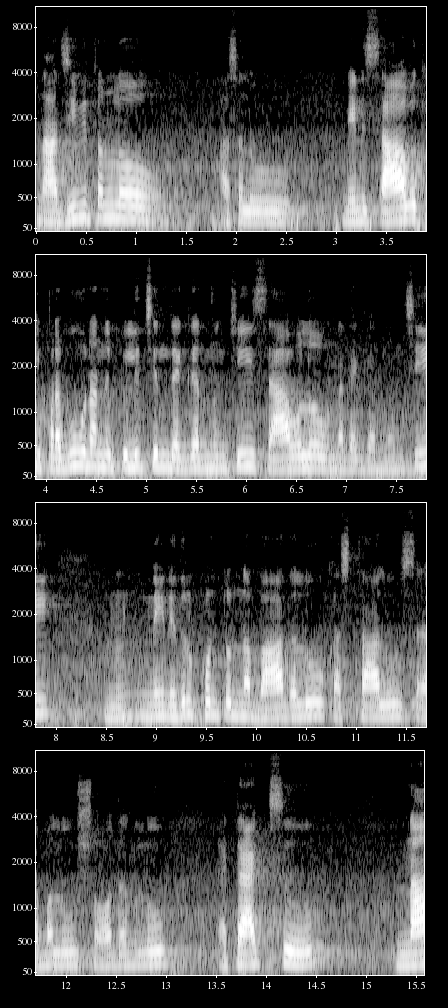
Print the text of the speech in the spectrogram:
నా జీవితంలో అసలు నేను సేవకి ప్రభువు నన్ను పిలిచిన దగ్గర నుంచి సేవలో ఉన్న దగ్గర నుంచి నేను ఎదుర్కొంటున్న బాధలు కష్టాలు శ్రమలు శోధనలు అటాక్స్ నా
